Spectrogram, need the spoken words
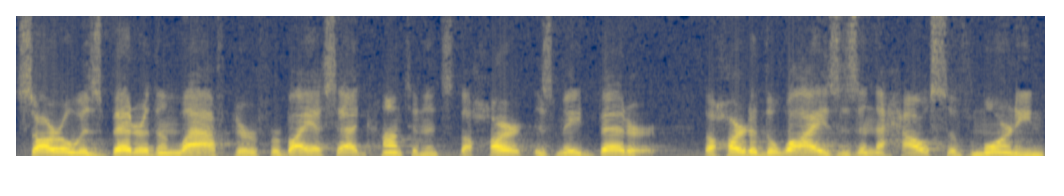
Sorrow is better than laughter, for by a sad countenance the heart is made better. The heart of the wise is in the house of mourning,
